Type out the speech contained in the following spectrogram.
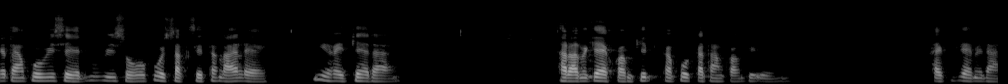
ก็ตามผู้วิเศษ ผู้วิโสผู้ศักดิ์สิทธิ์ทั้งหลายเลยนี่ใครแก้ได้ ถ้าเราไม่แก้ความคิดคำพูดการทำของตัวเอง ใครก็แก้ไม่ได้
